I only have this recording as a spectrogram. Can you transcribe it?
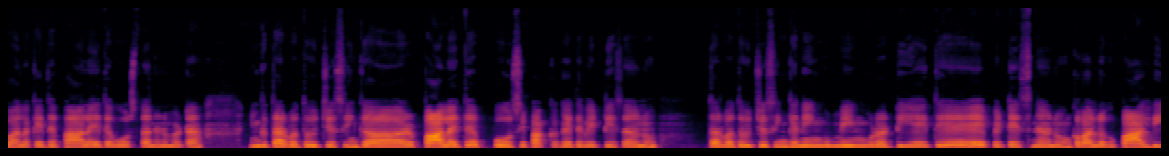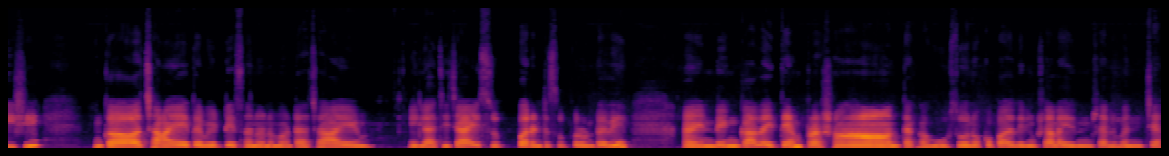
వాళ్ళకైతే పాలైతే పోస్తానన్నమాట. ఇంకా తర్వాత వచ్చేసి ఇంకా పాలైతే పోసి పక్కకైతే పెట్టేశాను. తర్వాత వచ్చేసి ఇంకా నేను మేము కూడా టీ అయితే పెట్టేసినాను. ఇంకా వాళ్ళకు పాలు తీసి ఇంకా చాయ్ అయితే పెట్టేశాను అనమాట చాయ్ ఇలాచీ చాయ్ సూపర్ అంటే సూపర్ ఉంటుంది. అండ్ ఇంకా అదైతే ప్రశాంతంగా కూర్చొని ఒక పది నిమిషాలు ఐదు నిమిషాలు మంచిగా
